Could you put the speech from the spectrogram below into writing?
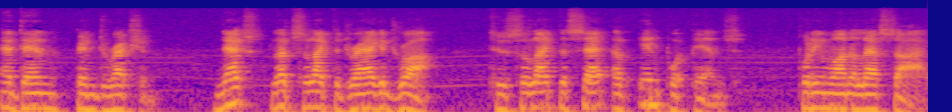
and then pin direction. Next, let's select the drag and drop to select the set of input pins, putting them on the left side,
